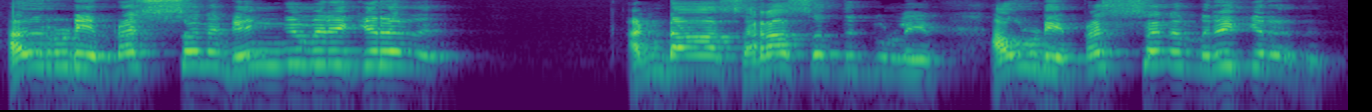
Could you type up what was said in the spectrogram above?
அவருடைய பிரசனம் எங்கும் இருக்கிறது? அண்டா சராசத்துக்குள்ளே அவருடைய பிரசனம் இருக்கிறது.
